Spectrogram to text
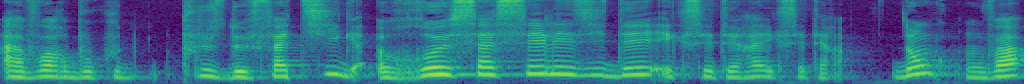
avoir beaucoup plus de fatigue, ressasser les idées, etc., etc. Donc on va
